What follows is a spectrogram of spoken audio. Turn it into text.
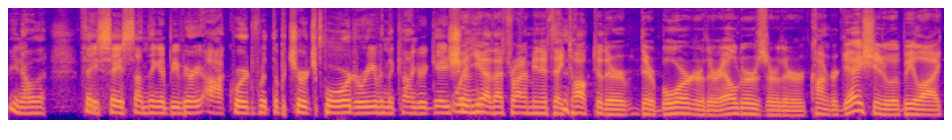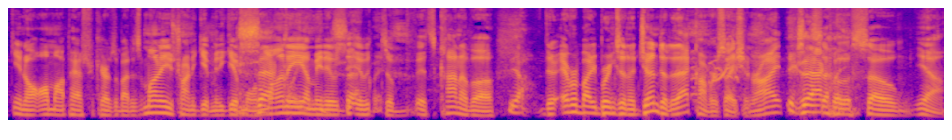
you know, if they say something, it'd be very awkward with the church board or even the congregation. Well, yeah, that's right. I mean, if they talk to their, their board or their elders or their congregation, it would be like, you know, all my pastor cares about is money. He's trying to get me to give exactly. more money. I mean, it, exactly. it, it's, a, it's kind of a, yeah. Everybody brings an agenda to that conversation, right? exactly. So, so yeah.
